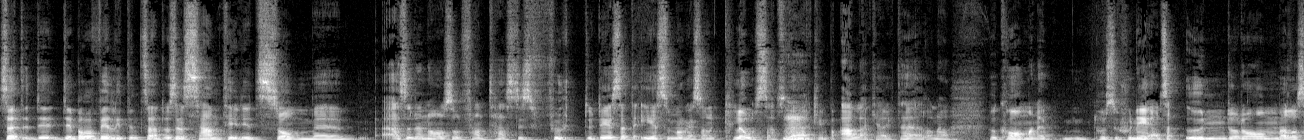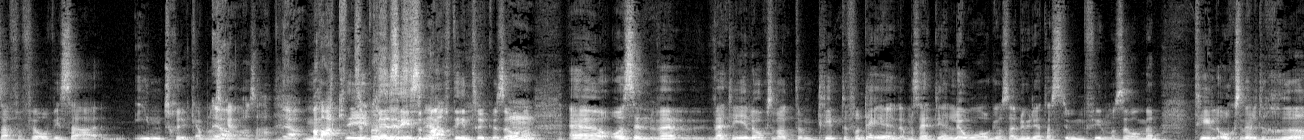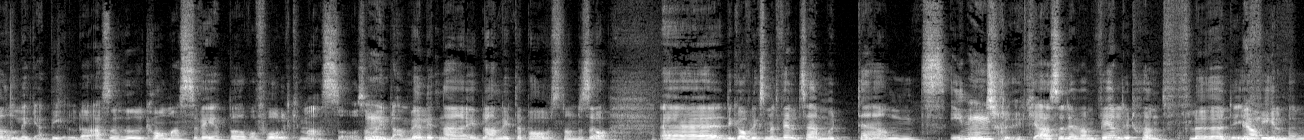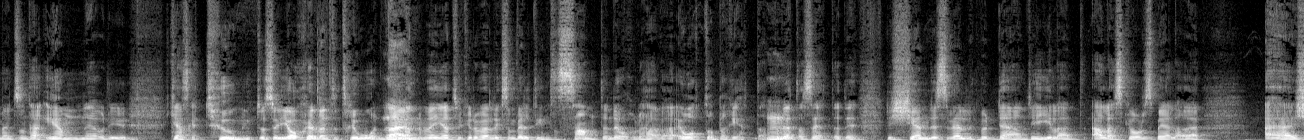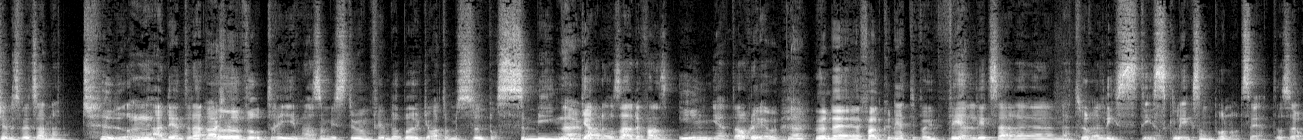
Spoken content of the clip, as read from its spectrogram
Så att det, det är bara väldigt intressant. Och sen samtidigt som, eh, alltså den har en sån fantastisk foto. Dels att det är så många sådana close-ups Mm. verkligen på alla karaktärerna. Hur kameran är positionerad så under dem, eller så här för att få vissa intryck någon Ja. ska vara så här, Ja, makt, makt, precis, precis. Ja. maktintryck och så. Mm. Eh, och sen ver- verkligen gillar också att de klippte från det, om man säger dialog och så, här, nu är detta stumfilm och så, men till också väldigt rörliga bilder. Alltså hur kameran sveper över folkmassor och så. Mm. Ibland väldigt nära, ibland lite på avstånd och så. Eh, det gav liksom ett väldigt så här modernt intryck. Alltså det var en väldigt skönt flöde i filmen med ett sånt här ämne och det är ju ganska tungt och så. Jag själv är inte troende, Nej. men, men jag tycker det var liksom väldigt intressant ändå hur det här var återberättat Mm. på detta sättet. Det, det kändes väldigt modernt. Jag gillar att alla skådespelare äh, kändes väldigt så här naturliga. Mm. Det är inte det här Verkligen. överdrivna som i stumfilm det brukar vara att de är supersminkade och så här. Det fanns inget av det. Nej. Hon eh, Falconetti var ju väldigt så här eh, naturalistisk liksom på något sätt och så.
